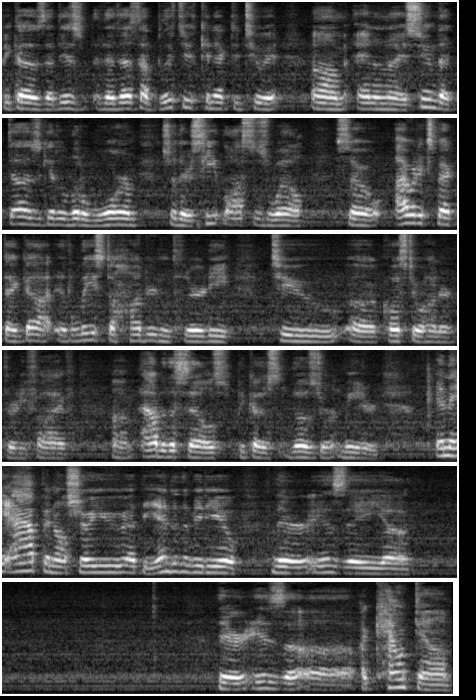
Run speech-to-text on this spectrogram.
because that is that does have Bluetooth connected to it, um, and I assume that does get a little warm, so there's heat loss as well. So I would expect I got at least 130 to uh, close to 135 um, out of the cells because those aren't metered. In the app, and I'll show you at the end of the video, there is a uh, there is a, a countdown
